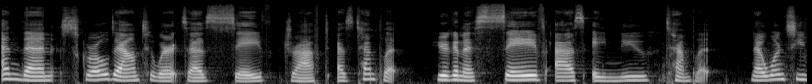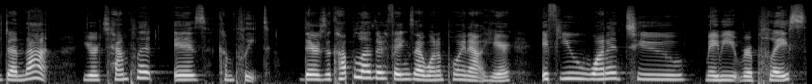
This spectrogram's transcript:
and then scroll down to where it says save draft as template. You're going to save as a new template. Now, once you've done that, your template is complete. There's a couple other things I want to point out here. If you wanted to maybe replace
